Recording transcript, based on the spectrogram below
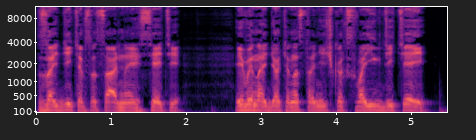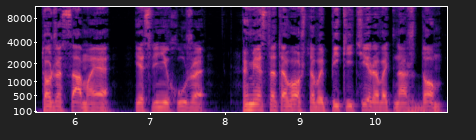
Зайдите в социальные сети, и вы найдете на страничках своих детей то же самое, если не хуже, вместо того, чтобы пикетировать наш дом.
